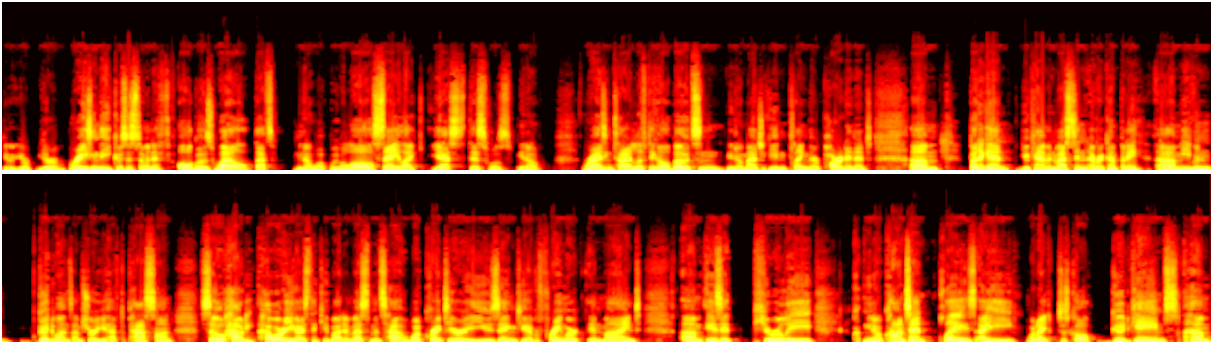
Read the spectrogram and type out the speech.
you're, you're raising the ecosystem, and if all goes well, that's you know what we will all say. Like, yes, this was you know rising tide lifting all boats, and you know Magic Eden playing their part in it. Um, but again, you can't invest in every company, um, even good ones. I'm sure you have to pass on. So how do how are you guys thinking about investments? How, what criteria are you using? Do you have a framework in mind? Um, is it purely you know content plays, i.e., what I just call good games, um,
